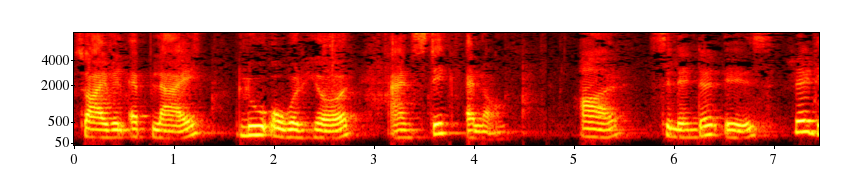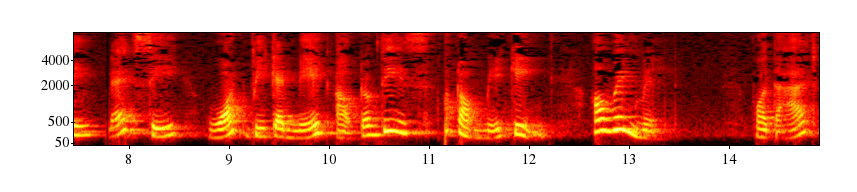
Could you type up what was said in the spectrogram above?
So I will apply glue over here and stick along. Our cylinder is ready. Let's see what we can make out of these. Out of making a windmill. For that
